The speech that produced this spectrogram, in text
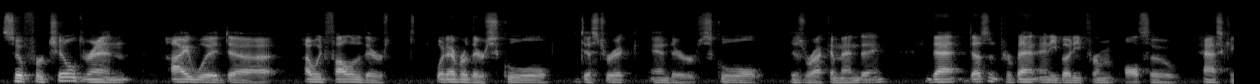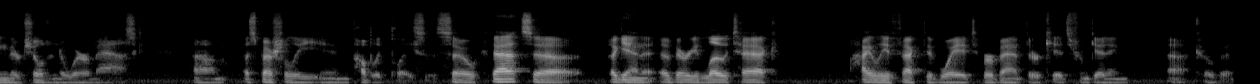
So for children, I would uh, I would follow their whatever their school district and their school is recommending. That doesn't prevent anybody from also asking their children to wear a mask, um, especially in public places. So that's uh, again a, a very low tech, highly effective way to prevent their kids from getting uh, COVID.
